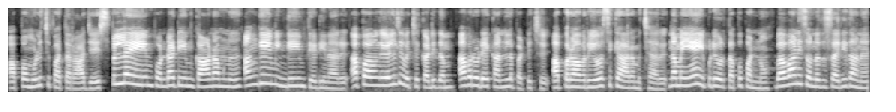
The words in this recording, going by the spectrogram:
அப்ப முழிச்சு பார்த்த ராஜேஷ் பிள்ளையையும் பொண்டாட்டியும் காணாம்னு அங்கேயும் இங்கேயும் தேடினாரு. அப்ப அவங்க எழுதி வச்ச கடிதம் அவருடைய கண்ணுல பட்டுச்சு. அப்புறம் அவர் யோசிக்க ஆரம்பிச்சாரு நம்ம ஏன் இப்படி ஒரு தப்பு பண்ணோம்? பவானி சொன்னது சரிதானே?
